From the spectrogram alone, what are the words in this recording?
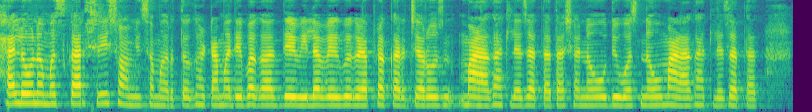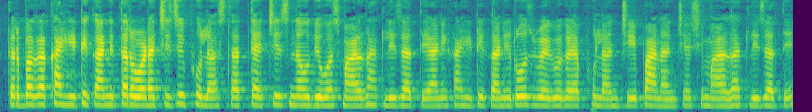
हॅलो नमस्कार. श्री स्वामी समर्थ. घटामध्ये बघा देवीला वेगवेगळ्या प्रकारच्या रोज माळा घातल्या जातात. अशा नऊ दिवस नऊ माळा घातल्या जातात. तर बघा काही ठिकाणी तरवडाची जी फुलं असतात त्याचीच नऊ दिवस माळ घातली जाते आणि काही ठिकाणी रोज वेगवेगळ्या फुलांची पानांची अशी माळ घातली जाते.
